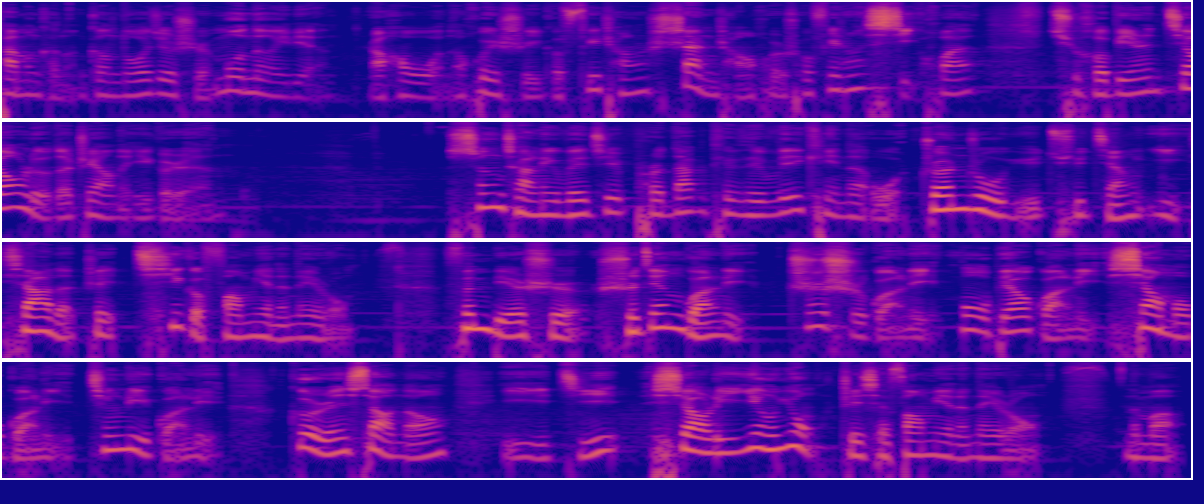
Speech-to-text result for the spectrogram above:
他们可能更多就是木讷一点。然后我呢，会是一个非常擅长或者说非常喜欢去和别人交流的这样的一个人。生产力危机 （Productivity Wiki） 呢，我专注于去讲以下的这七个方面的内容，分别是时间管理。知识管理、目标管理、项目管理、精力管理、个人效能以及效力应用这些方面的内容。那么，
